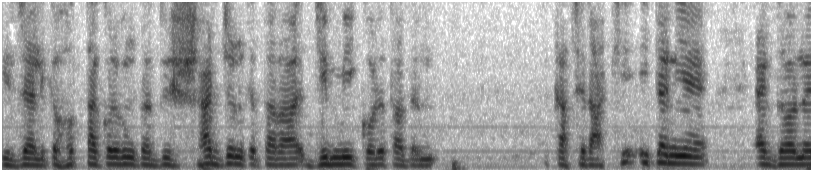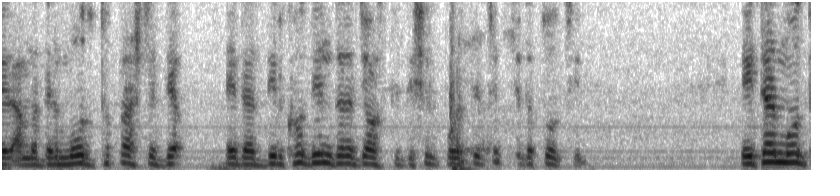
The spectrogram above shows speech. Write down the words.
ইসরায়েলকে হত্যা করে এবং তার দুইশো ষাট জনকে তারা জিম্মি করে তাদের কাছে রাখে। এটা নিয়ে এক ধরনের আমাদের মধ্যপ্রাচ্যের যে এটা দীর্ঘদিন ধরে যে অস্থিতিশীল পরিস্থিতি সেটা চলছিল। এটার মধ্য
